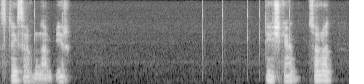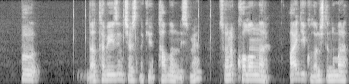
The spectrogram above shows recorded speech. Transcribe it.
string sınıfından bir değişken. Sonra bu database'in içerisindeki tablonun ismi. Sonra kolonlar. ID kolon işte numara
